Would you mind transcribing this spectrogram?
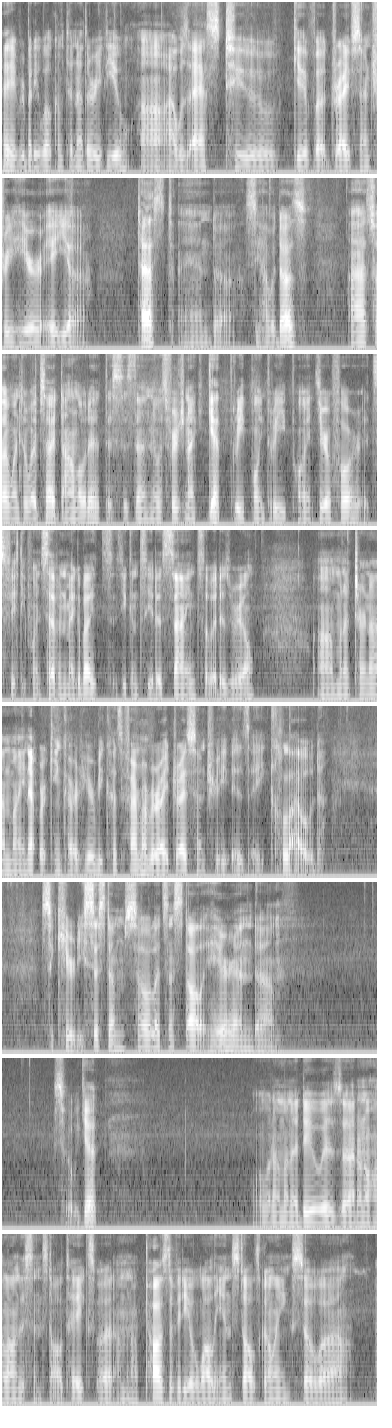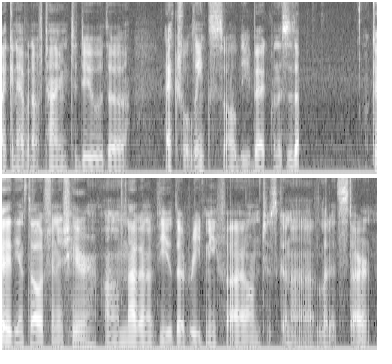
Hey everybody, welcome to another review. Uh, I was asked to give uh, Drive Sentry here a uh, test and uh, see how it does. Uh, so I went to the website, downloaded it. This is the newest version I could get, 3.3.04. It's 50.7 megabytes. As you can see, it is signed, so it is real. I'm going to turn on my networking card here because if I remember right, Drive Sentry is a cloud security system. So let's install it here and um, see what we get. Well, what I'm going to do is, uh, I don't know how long this install takes, but I'm going to pause the video while the install is going so uh, I can have enough time to do the actual links. So I'll be back when this is done. Okay, the installer finished here. I'm not going to view the readme file, I'm just going to let it start.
